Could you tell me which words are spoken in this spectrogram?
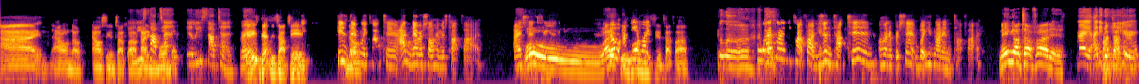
I I don't know. I don't see him top five. At five. least Not top anymore. ten. At least top ten, right? Yeah, he's definitely top ten. He's No. definitely top ten. I never saw him as top five. I just didn't see it. Whoa! Why No, I mean, like- see him top five. Ugh. Kawhi's not in the top five. He's in the top ten, 100, percent but he's not in the top five. name y'all top five then? Right, I My didn't hear it.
